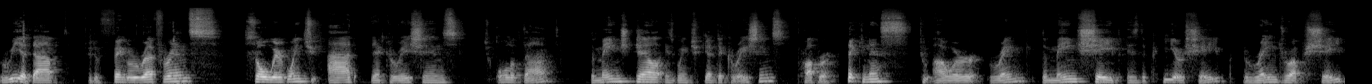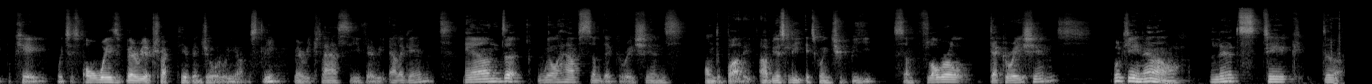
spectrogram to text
readapt to the finger reference. So we're going to add decorations to all of that. The main shell is going to get decorations, proper thickness to our ring. The main shape is the pear shape, the raindrop shape, okay, which is always very attractive in jewelry, honestly. Very classy, very elegant. And we'll have some decorations on the body. Obviously, it's going to be some floral decorations. Okay, now let's take the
